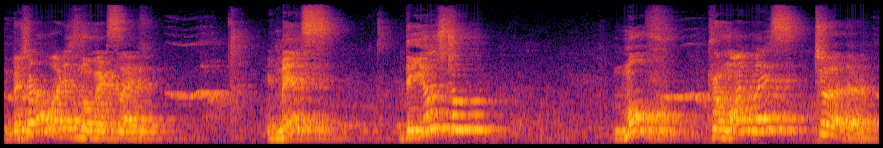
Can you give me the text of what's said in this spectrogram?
You better know what is nomad's life. It means they used to move from one place to other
